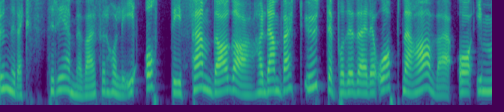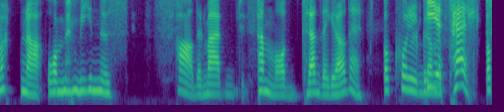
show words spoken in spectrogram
under ekstreme værforhold. I 85 dager har de vært ute på det der åpne havet, og i mørtna og med minus Fader meg 35 grader. og I et telt! og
